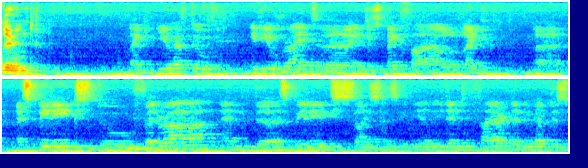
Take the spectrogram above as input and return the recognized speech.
What do you mean? Like you have to, if you write uh, into spec file like uh, SPDX to Fedora and the SPDX license identifier, then you have this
